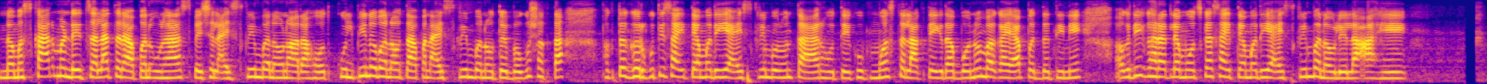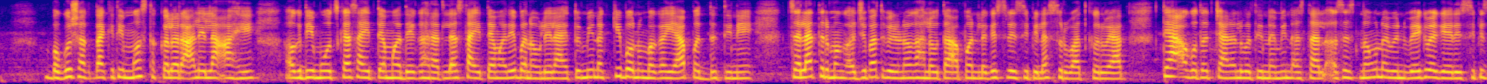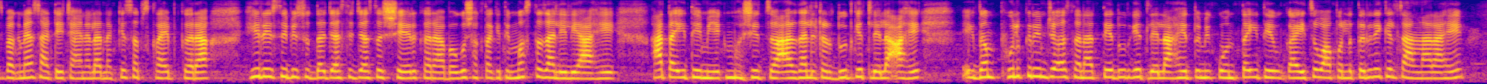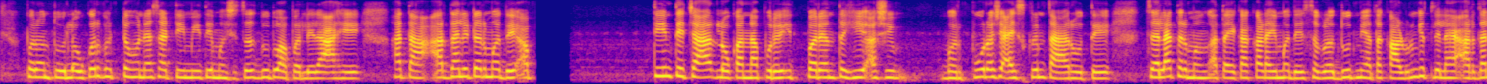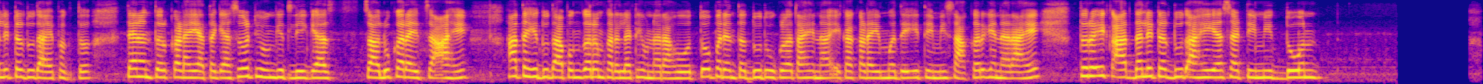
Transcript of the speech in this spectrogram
नमस्कार मंडळी चला तर आपण उन्हाळा स्पेशल आईस्क्रीम बनवणार आहोत. कुल्फी न बनवता आपण आईस्क्रीम बनवतोय बघू शकता. फक्त घरगुती साहित्यामध्ये ही आईस्क्रीम बनवून तयार होते. खूप मस्त लागते. एकदा बनवून बघा या पद्धतीने. अगदी घरातल्या मोजक्या साहित्यामध्ये ही आईस्क्रीम बनवलेला आहे. बघू शकता किती मस्त कलर आलेला आहे. अगदी मोजक्या साहित्यामध्ये घरातल्या साहित्यामध्ये बनवलेला आहे. तुम्ही नक्की बनवून बघा या पद्धतीने. चला तर मग अजिबात वेळ न घालवता आपण लगेच रेसिपीला सुरुवात करूयात. त्या अगोदर चॅनलवरती नवीन असताल असेच नवनवीन वेगवेगळे रेसिपीज बघण्यासाठी चॅनलला नक्की सबस्क्राईब करा. ही रेसिपीसुद्धा जास्तीत जास्त शेअर करा. बघू शकता किती मस्त झालेली आहे. आता इथे मी एक म्हशीचं अर्धा लिटर दूध घेतलेलं आहे. एकदम फुल क्रीम जे असतं ना ते दूध घेतलेलं आहे. तुम्ही कोणतं इथे गाईचं वापरलं तरी देखील चालणार आहे. परंतु लवकर घट्ट होण्यासाठी मी ते म्हशीचंच दूध वापरलेलं आहे. आता अर्धा लिटरमध्ये आप तीन ते चार लोकांना पुरेल इथपर्यंत ही अशी भरपूर अशी आईस्क्रीम तयार होते. चला तर मग आता एका कढाईमध्ये सगळं दूध मी आता काढून घेतलेलं आहे. अर्धा लिटर दूध आहे फक्त. त्यानंतर कढाई आता गॅसवर ठेवून घेतली. गॅस चालू करायचा आहे. आता हे दूध आपण गरम करायला ठेवणार आहोत. तोपर्यंत दूध उकळत आहे ना एका कढाईमध्ये इथे मी साखर घेणार आहे. तर एक अर्धा लिटर दूध आहे यासाठी मी दोन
